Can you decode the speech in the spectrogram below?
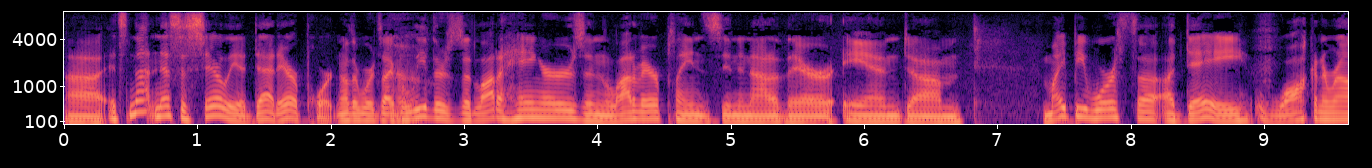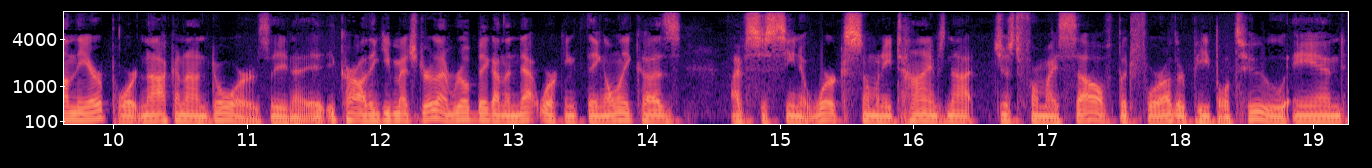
uh, it's not necessarily a dead airport. In other words, I no. believe there's a lot of hangars and a lot of airplanes in and out of there, and um, might be worth a, a, day walking around the airport, knocking on doors. You know, it, Carl, I think you mentioned earlier, I'm real big on the networking thing, only because I've just seen it work so many times, not just for myself, but for other people too. And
